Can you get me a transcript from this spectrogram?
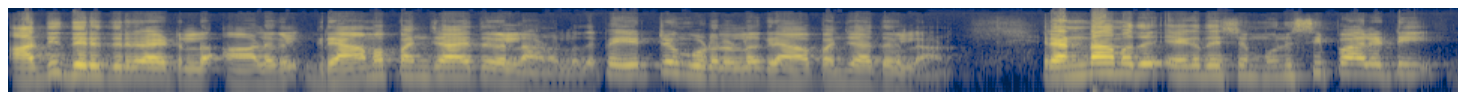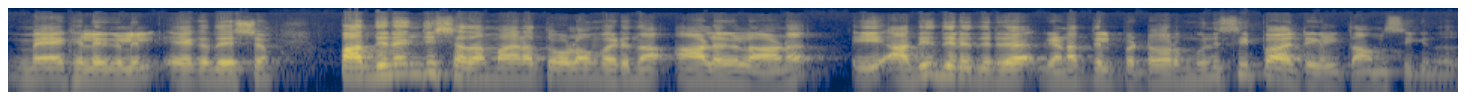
അതിദരിദ്രരായിട്ടുള്ള ആളുകൾ ഗ്രാമപഞ്ചായത്തുകളിലാണുള്ളത്. ഇപ്പോൾ ഏറ്റവും കൂടുതലുള്ളത് ഗ്രാമപഞ്ചായത്തുകളിലാണ്. രണ്ടാമത് ഏകദേശം മുനിസിപ്പാലിറ്റി മേഖലകളിൽ ഏകദേശം പതിനഞ്ച് ശതമാനത്തോളം വരുന്ന ആളുകളാണ് ഈ അതിദരിദ്ര ഗണത്തിൽപ്പെട്ടവർ മുനിസിപ്പാലിറ്റികളിൽ താമസിക്കുന്നത്.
